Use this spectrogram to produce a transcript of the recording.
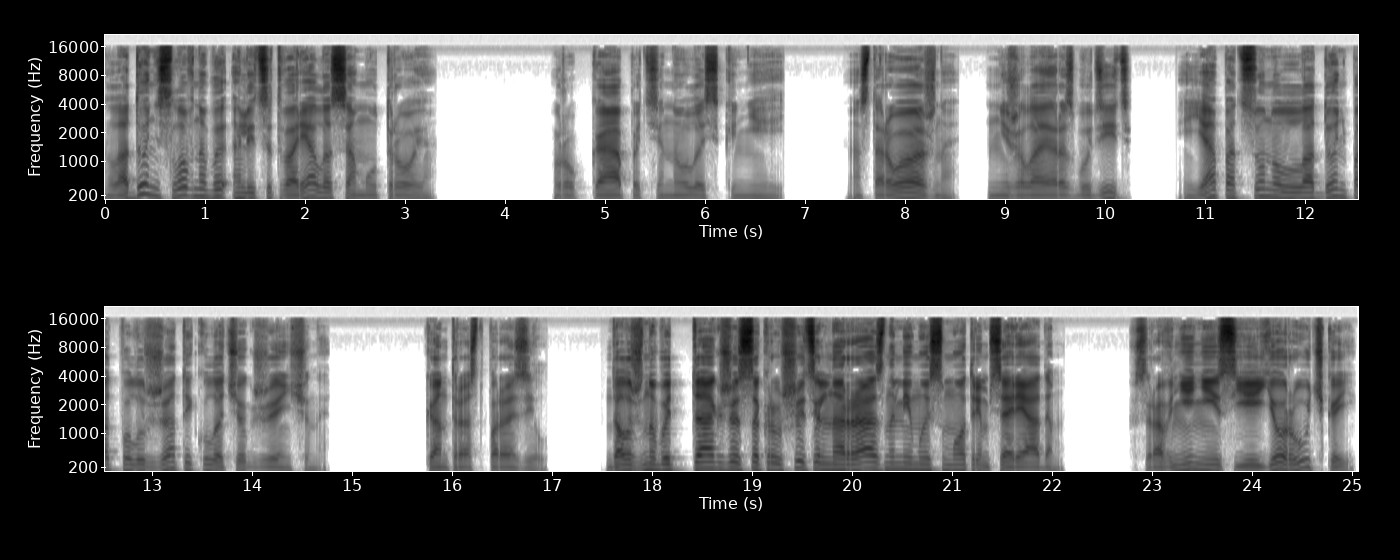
Ладонь словно бы олицетворяла саму Трою. Рука потянулась к ней. Осторожно, не желая разбудить, я подсунул ладонь под полусжатый кулачок женщины. Контраст поразил. Должно быть, так же сокрушительно разными мы смотримся рядом. В сравнении с ее ручкой,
